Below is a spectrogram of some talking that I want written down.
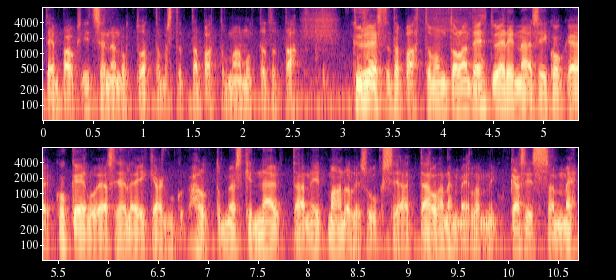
tempauksia. Itse en ollut tuottamasta tapahtumaa, mutta tota, kyseistä tapahtumaa, mutta ollaan tehty erinäisiä koke- kokeiluja siellä ikään kuin haluttu myöskin näyttää niitä mahdollisuuksia, että tällainen meillä on niin käsissämme,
